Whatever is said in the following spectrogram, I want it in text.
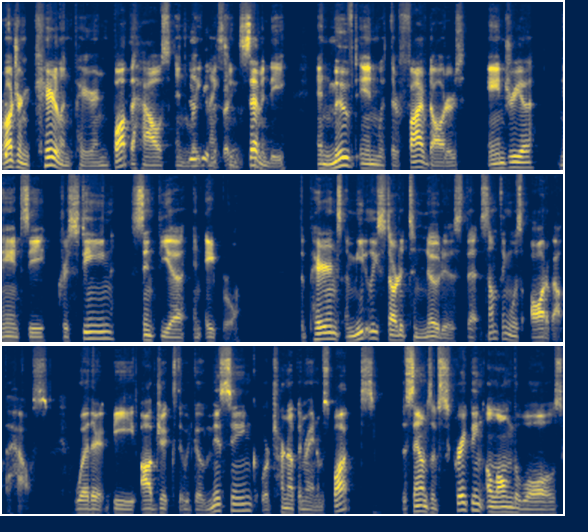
Roger and Carolyn Perron bought the house in late getting a second. 1970 and moved in with their five daughters, Andrea, Nancy, Christine, Cynthia, and April. The parents immediately started to notice that something was odd about the house, whether it be objects that would go missing or turn up in random spots, the sounds of scraping along the walls,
